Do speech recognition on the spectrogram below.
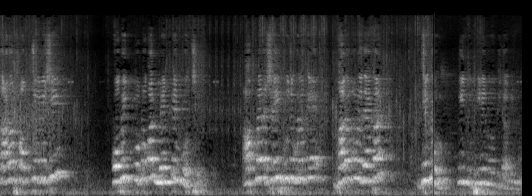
কারা সবচেয়ে বেশি কোভিড প্রোটোকল মেনটেন করছে। আপনারা সেই পুজোগুলোকে ভালো করে দেখান যে কিন্তু ভিড়ের মধ্যে যাবেন না।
